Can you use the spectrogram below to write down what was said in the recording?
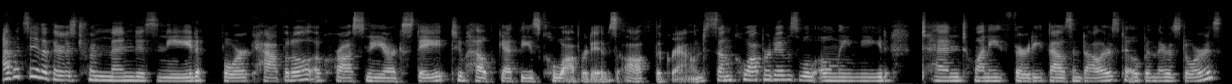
I would say that there's tremendous need for capital across New York State to help get these cooperatives off the ground. Some cooperatives will only need 10, 20, 30,000 dollars to open their doors,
